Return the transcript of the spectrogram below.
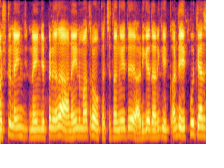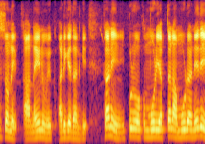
ఫస్ట్ నైన్ నైన్ చెప్పాను కదా ఆ నైన్ మాత్రం ఖచ్చితంగా అయితే అడిగేదానికి అంటే ఎక్కువ ఛాన్సెస్ ఉన్నాయి ఆ నైన్ అడిగేదానికి. కానీ ఇప్పుడు ఒక మూడు చెప్తాను ఆ మూడు అనేది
